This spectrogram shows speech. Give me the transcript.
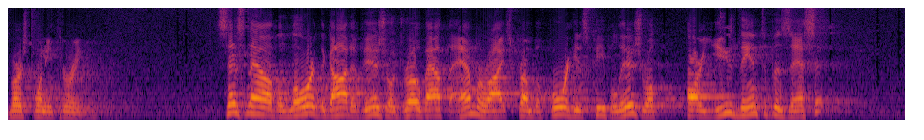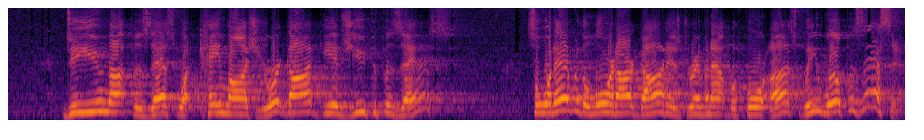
Verse 23. Since now the Lord, the God of Israel, drove out the Amorites from before his people Israel, are you then to possess it? Do you not possess what Chemosh your God gives you to possess? So whatever the Lord our God has driven out before us, we will possess it.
